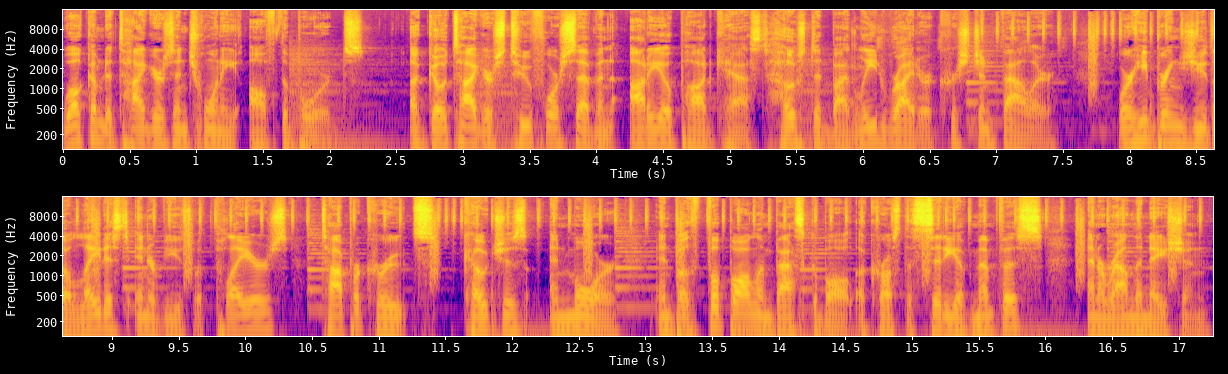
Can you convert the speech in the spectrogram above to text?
Welcome to Tigers in 20 Off the Boards, a Go Tigers 247 audio podcast hosted by lead writer Christian Fowler, where he brings you the latest interviews with players, top recruits, coaches, and more in both football and basketball across the city of Memphis and around the nation.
